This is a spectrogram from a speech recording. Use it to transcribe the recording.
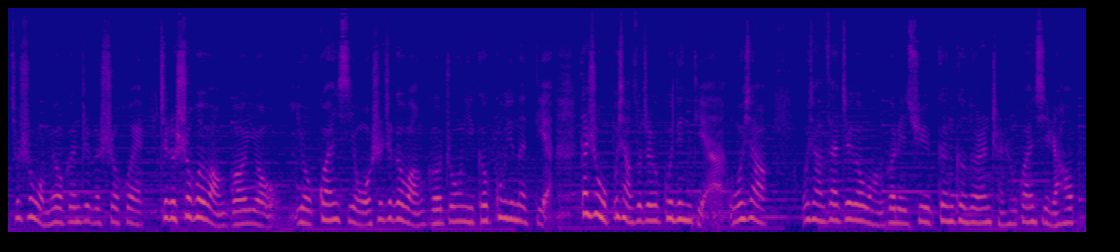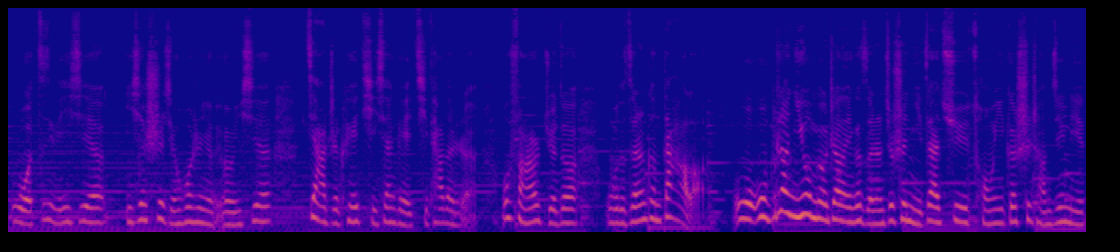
就是我没有跟这个社会、这个社会网格有有关系，我是这个网格中一个固定的点。但是我不想做这个固定点，我想，我想在这个网格里去跟更多人产生关系，然后我自己的一些一些事情，或者有有一些价值可以体现给其他的人。我反而觉得我的责任更大了。我我不知道你有没有这样的一个责任，就是你再去从一个市场。经理，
